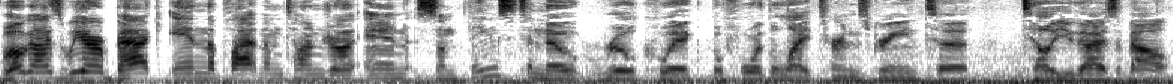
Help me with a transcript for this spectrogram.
Well guys, we are back in the Platinum Tundra and some things to note real quick before the light turns green to tell you guys about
